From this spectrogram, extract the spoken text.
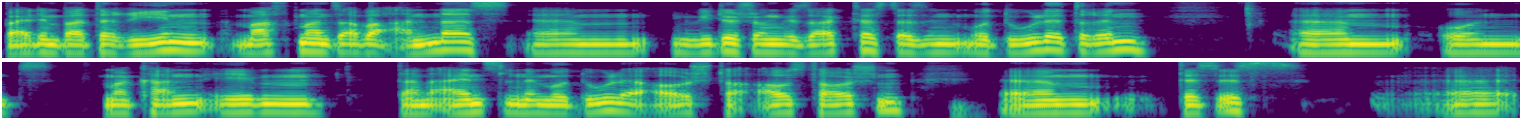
bei den Batterien macht man es aber anders. Ähm, wie du schon gesagt hast, da sind Module drin ähm, und man kann eben dann einzelne Module austauschen. Ähm, das ist äh,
